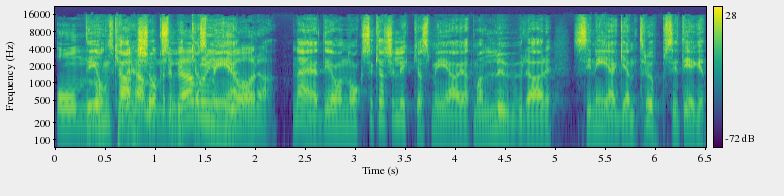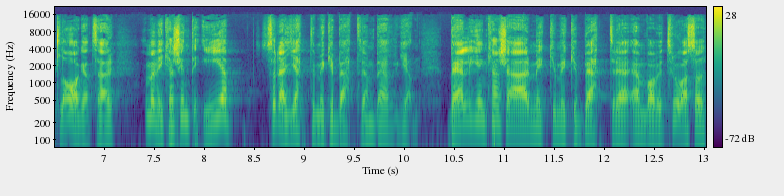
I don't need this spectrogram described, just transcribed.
om det hon kanske hända, också men det lyckas hon med, inte göra. Nej, det hon också kanske lyckas med är att man lurar sin egen trupp, sitt eget lag, att så här, men vi kanske inte är sådär jättemycket bättre än Belgien. Belgien kanske är mycket, mycket bättre än vad vi tror. Alltså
